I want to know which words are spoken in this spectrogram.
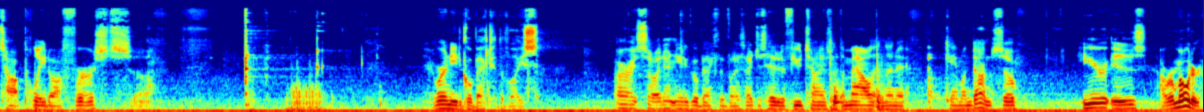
top plate off first. So we're gonna need to go back to the vise. All right, so I didn't need to go back to the vise. I just hit it a few times with the mallet and then it came undone. So here is our motor.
